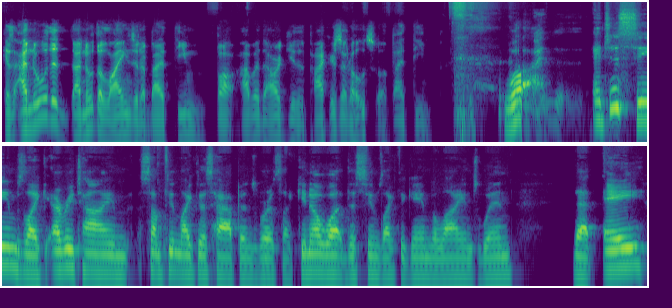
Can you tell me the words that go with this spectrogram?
Because I know that I know the Lions are a bad team, but I would argue the Packers are also a bad team. Well, it just seems like every time something like this happens, where it's like, you know what, this seems like the game the Lions win, that A,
